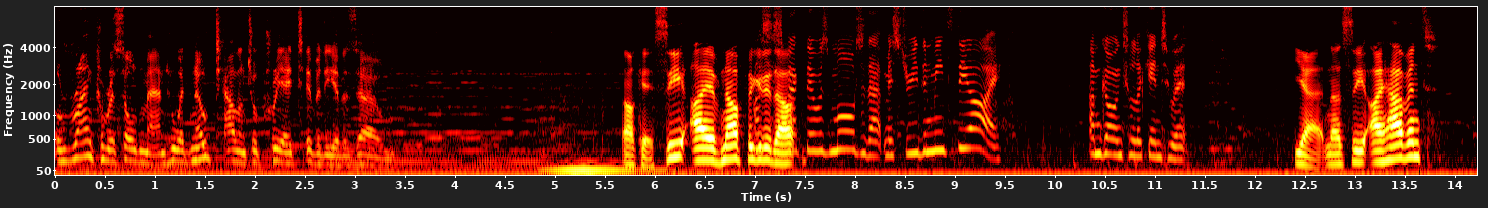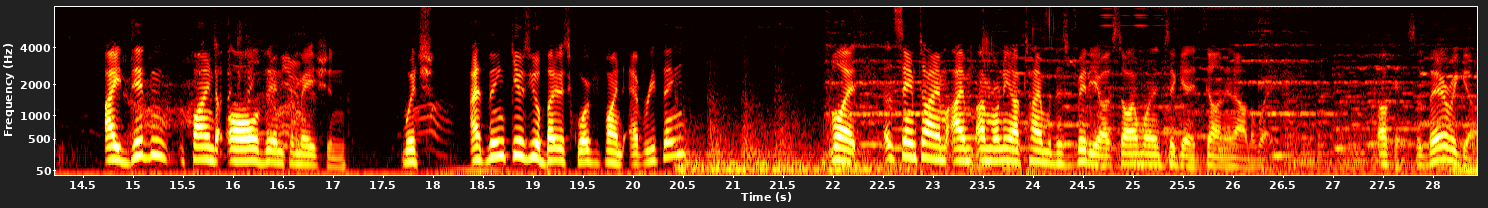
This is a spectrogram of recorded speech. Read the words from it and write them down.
A rancorous old man who had no talent or creativity of his own. Okay, see, I have now figured it out. suspect there was more to that mystery than meets the eye. I'm going to look into it. Yeah, now see, I haven't. I didn't find all the information, which I think gives you a better score if you find everything. But at the same time, I'm, I'm running out of time with this video, so I wanted to get it done and out of the way. Okay, so there we go.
